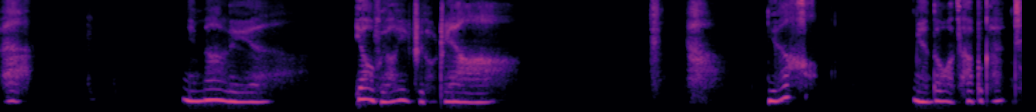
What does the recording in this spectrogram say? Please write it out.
哎，你那里要不要一直都这样啊？也好，免得我擦不干净。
